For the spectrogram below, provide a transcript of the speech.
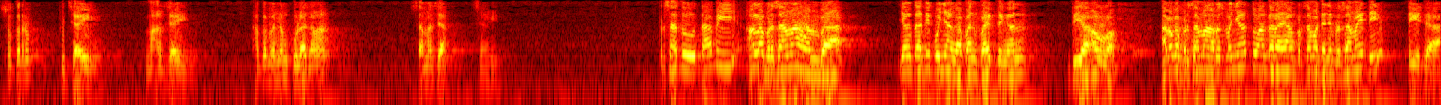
suker bijai, ma'al jahe. Atau minum gula sama sama jahe. Bersatu, tapi Allah bersama hamba yang tadi punya anggapan baik dengan dia Allah. Apakah bersama harus menyatu antara yang bersama dan yang bersama itu? Tidak.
